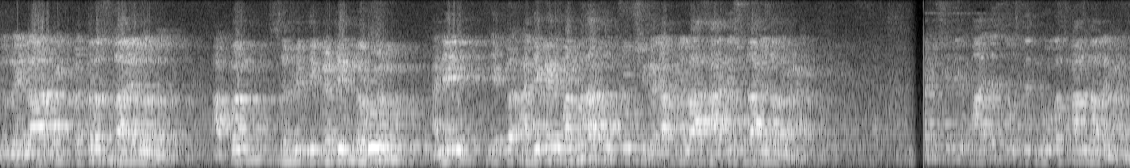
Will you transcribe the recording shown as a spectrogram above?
जुलैला एक पत्र सुद्धा आलेलं होतं. आपण समिती गठीत करून आणि एक अधिकारी मार्फत आपण चूक शिकायला आपल्याला असा आदेश सुद्धा आलेला होता मॅडम. माझ्या संस्थेत बोगस काम झालं मॅडम.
